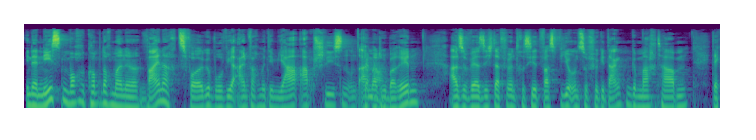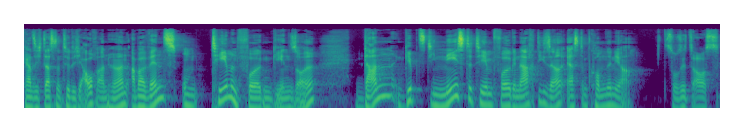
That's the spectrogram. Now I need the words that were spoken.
in der nächsten Woche kommt noch mal eine Weihnachtsfolge, wo wir einfach mit dem Jahr abschließen und einmal genau. drüber reden. Also wer sich dafür interessiert, was wir uns so für Gedanken gemacht haben, der kann sich das natürlich auch anhören. Aber wenn es um Themenfolgen gehen soll, dann gibt's die nächste Themenfolge nach dieser erst im kommenden Jahr. So sieht's aus.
